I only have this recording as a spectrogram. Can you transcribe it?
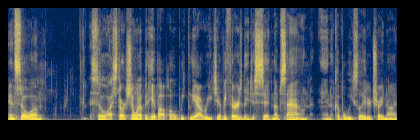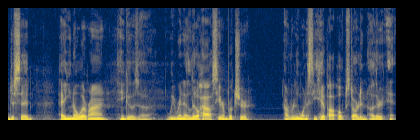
And so, um, so I start showing up at Hip Hop Hope weekly outreach every Thursday, just setting up sound. And a couple weeks later, Trey Nine just said, "Hey, you know what, Ryan?" He goes, uh, we rented a little house here in Brookshire. I really want to see Hip Hop Hope start in other in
